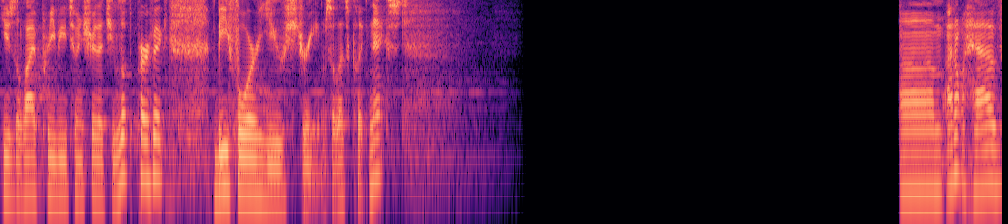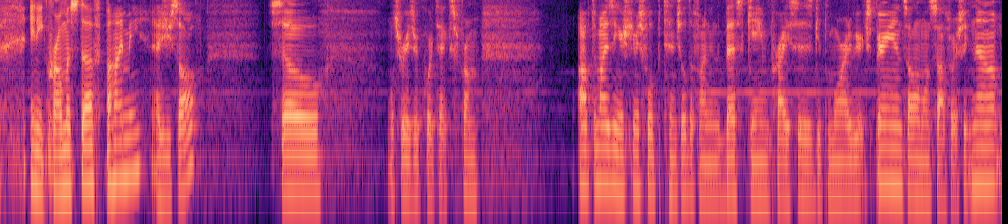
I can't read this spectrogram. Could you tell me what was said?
Use the live preview to ensure that you look perfect before you stream. So let's click next. Um, I don't have any chroma stuff behind me, as you saw. So let's Razer Cortex from optimizing your stream's full potential to finding the best game prices, get more out of your experience, all in one software suite. No.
